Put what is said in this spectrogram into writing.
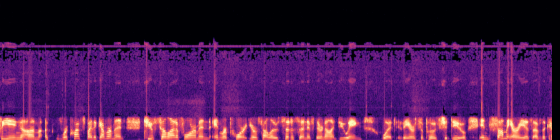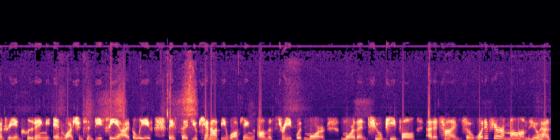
seeing um, a request by the government to fill out a form and, and report your fellow citizen if they're not doing what they are supposed to do. In some areas of the country, including in Washington, D.C., I believe, they've said you cannot be walking on the street with more, more than two people at a time. So, what if you're a mom who has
